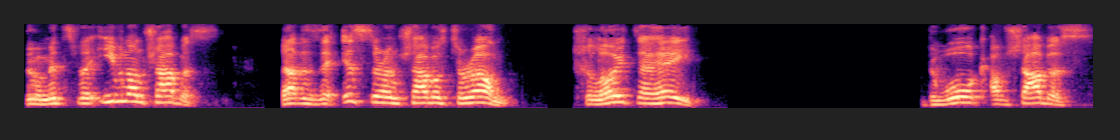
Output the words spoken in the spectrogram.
do a mitzvah even on Shabbos. That is the Isser on Shabbos to run. Shaloi tehei. The walk of Shabbos,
